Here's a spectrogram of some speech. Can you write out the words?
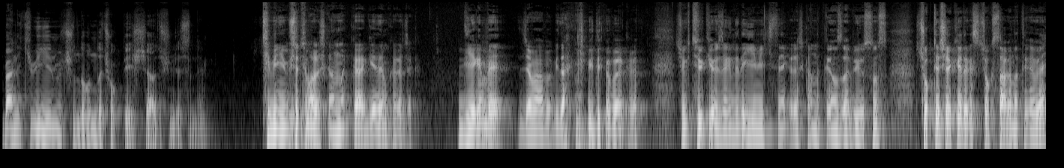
Ben 2023 yılında bunun da çok değişeceği düşüncesindeyim. 2023'te tüm alışkanlıklar geride mi kalacak? Diyelim ve cevabı bir dahaki videoya bırakalım. Çünkü Türkiye üzerinde de 22 senelik alışkanlıklarımız var biliyorsunuz. Çok teşekkür ederiz. Çok sağ olun Atilla Bey.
